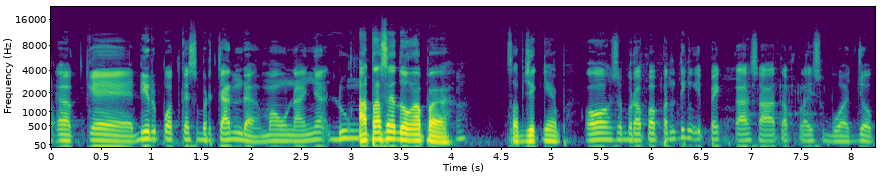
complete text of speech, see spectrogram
oke dir podcast bercanda mau nanya dung Atasnya dong apa? Subjeknya apa? oh seberapa penting IPK saat apply sebuah job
